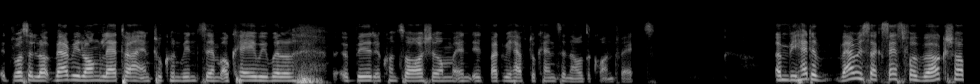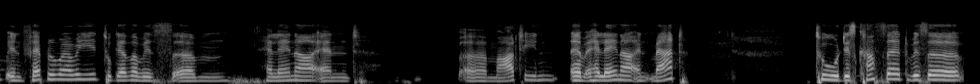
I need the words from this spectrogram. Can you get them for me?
it was a lo very long letter and to convince them, okay, we will build a consortium, and it, but we have to cancel now the contracts. Um, we had a very successful workshop in February together with um, Helena and uh, Martin, uh, Helena and Matt to discuss that with the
